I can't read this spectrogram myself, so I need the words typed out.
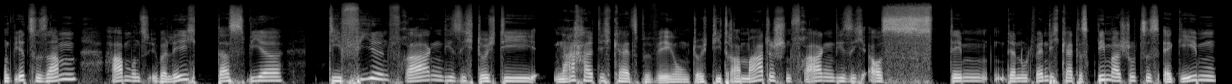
Und wir zusammen haben uns überlegt, dass wir die vielen Fragen, die sich durch die Nachhaltigkeitsbewegung, durch die dramatischen Fragen, die sich aus dem, der Notwendigkeit des Klimaschutzes ergeben,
